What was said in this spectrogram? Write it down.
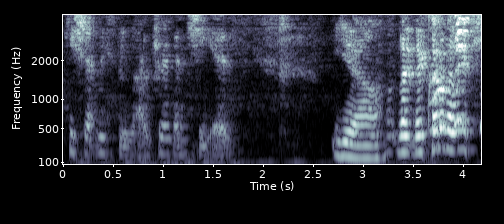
he should at least be larger than she is. Yeah, they, they could have at least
